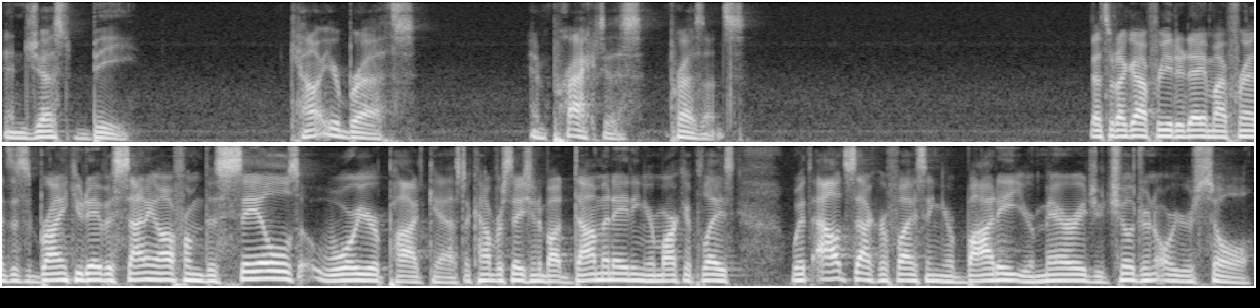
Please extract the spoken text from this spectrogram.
and just be. Count your breaths and practice presence. That's what I got for you today, my friends. This is Brian Q. Davis signing off from the Sales Warrior Podcast, a conversation about dominating your marketplace without sacrificing your body, your marriage, your children, or your soul.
